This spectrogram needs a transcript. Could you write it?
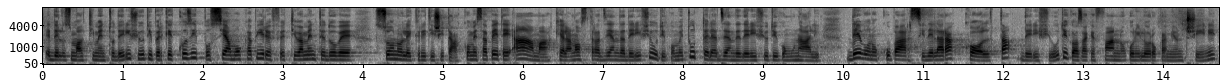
e dello smaltimento dei rifiuti perché così possiamo capire effettivamente dove sono le criticità. Come sapete Ama, che è la nostra azienda dei rifiuti, come tutte le aziende dei rifiuti, rifiuti comunali. Devono occuparsi della raccolta dei rifiuti, cosa che fanno con i loro camioncini.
